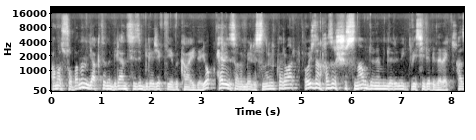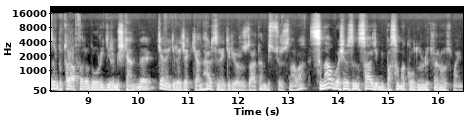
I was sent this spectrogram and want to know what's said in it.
ama sobanın yaktığını bilen sizi bilecek diye bir kaide yok. Her insanın belli sınırlıkları var. O yüzden hazır şu sınav dönemlerini vesile bilerek, hazır bu taraflara doğru girmişken ve gene girecekken, her sene giriyoruz zaten bir sürü sınava. Sınav başarısının sadece bir basamak olduğunu lütfen unutmayın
